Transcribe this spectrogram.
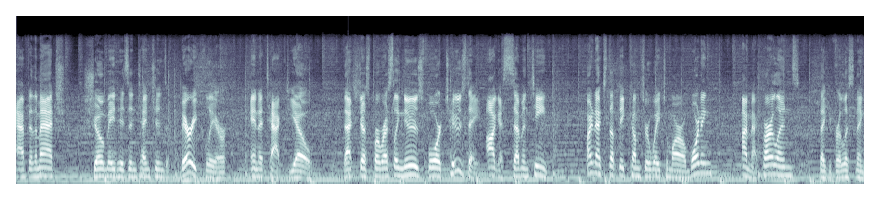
After the match, Sho made his intentions very clear and attacked Yo. That's just pro wrestling news for Tuesday, August 17th. Our next update comes your way tomorrow morning. I'm Matt Carlins. Thank you for listening.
